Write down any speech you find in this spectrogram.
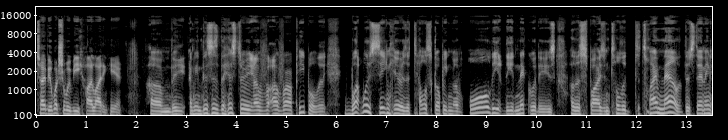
Toby, what should we be highlighting here? Um, the I mean, this is the history of, of our people. What we're seeing here is a telescoping of all the, the iniquities of the spies until the, the time now that they're standing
